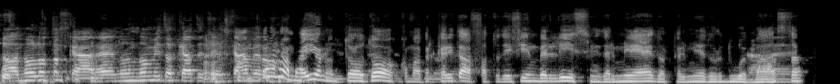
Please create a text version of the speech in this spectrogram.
No, non lo toccare, eh. non, non, mi toccate James Cameron. No, no, ma io non te lo tocco, ma per carità ha fatto dei film bellissimi, Terminator, Terminator 2 e ah, basta. Eh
